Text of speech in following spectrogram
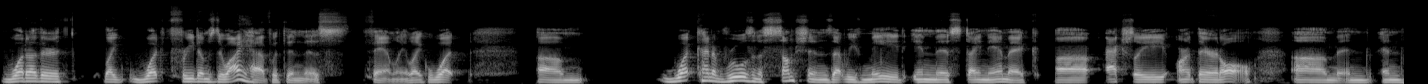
what other like what freedoms do I have within this family? Like what um, what kind of rules and assumptions that we've made in this dynamic uh, actually aren't there at all, um, and and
